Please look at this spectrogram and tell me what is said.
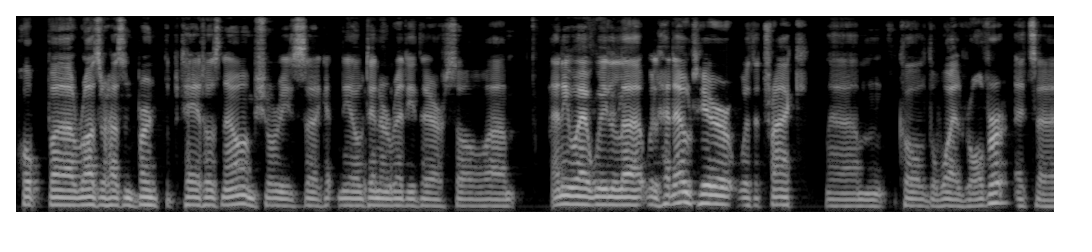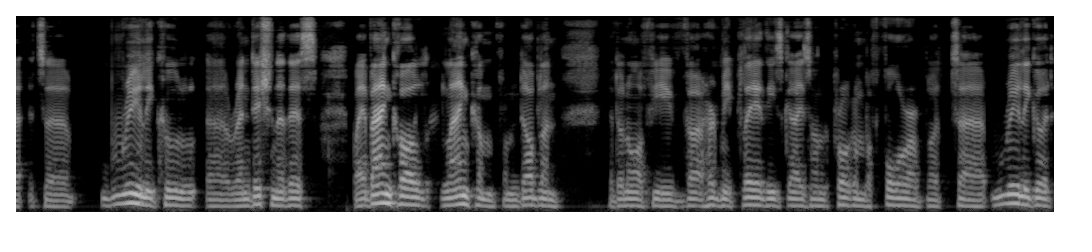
Hope uh, Roger hasn't burnt the potatoes now. I'm sure he's uh, getting the old dinner ready there. So um, anyway, we'll uh, we'll head out here with a track um, called "The Wild Rover." It's a it's a really cool uh, rendition of this by a band called Lankum from Dublin. I don't know if you've uh, heard me play these guys on the program before, but uh, really good.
